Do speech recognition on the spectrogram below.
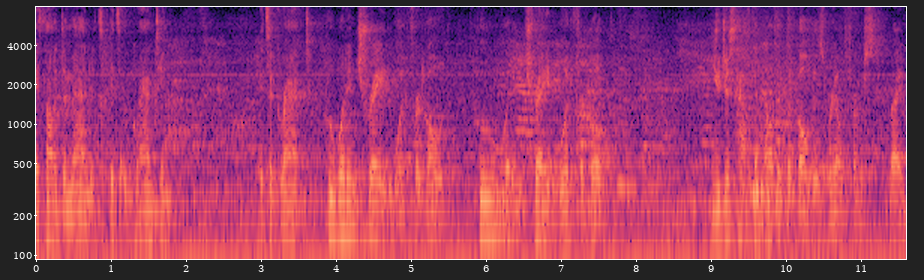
It's not a demand, it's, it's a granting. It's a grant. Who wouldn't trade wood for gold? Who wouldn't trade wood for gold? You just have to know that the gold is real first, right?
